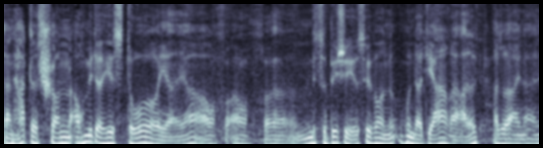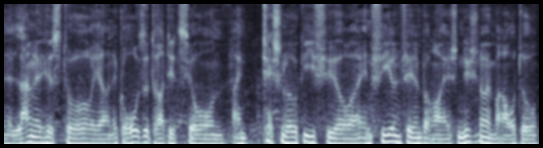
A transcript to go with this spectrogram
dann hat es schon auch mit der Historie, ja, auch, auch äh, Mitsubishi ist über 100 Jahre alt, also eine, eine lange Historie, eine große Tradition, ein Technologieführer in vielen, vielen Bereichen, nicht nur im Auto,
